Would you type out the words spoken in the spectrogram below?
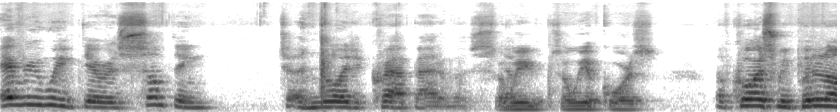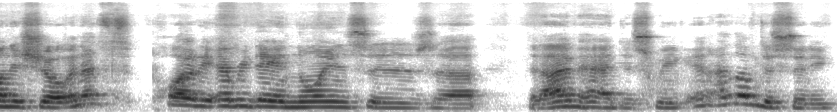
every week there is something to annoy the crap out of us. So we, so we of course, of course, we put it on this show, and that's part of the everyday annoyances uh, that I've had this week. And I love this city,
